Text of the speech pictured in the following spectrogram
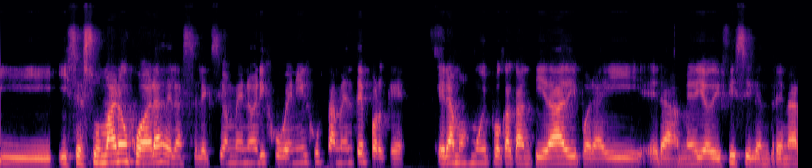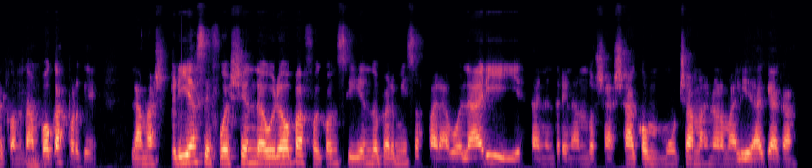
y, se sumaron jugadoras de la selección menor y juvenil justamente porque éramos muy poca cantidad y por ahí era medio difícil entrenar con tan pocas porque la mayoría se fue yendo a Europa, fue consiguiendo permisos para volar y, y están entrenando ya ya con mucha más normalidad que acá.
